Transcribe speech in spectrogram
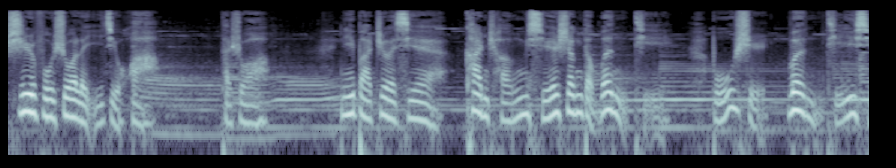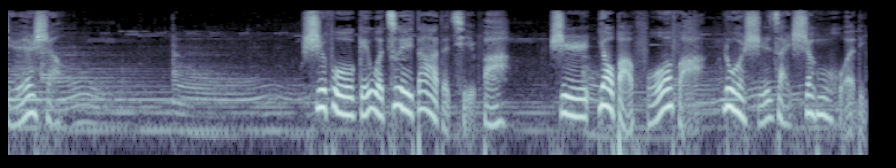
师傅说了一句话，他说：“你把这些看成学生的问题，不是问题学生。”师傅给我最大的启发，是要把佛法。落实在生活里。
